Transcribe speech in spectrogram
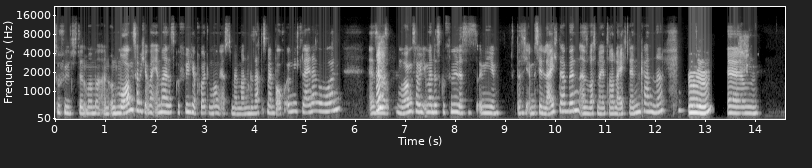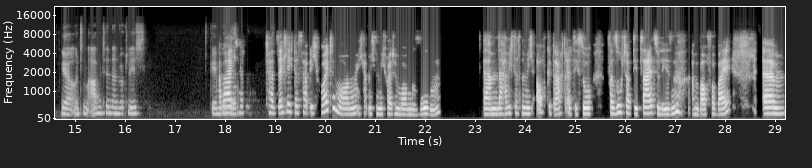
So fühlt sich dann immer mal an. Und morgens habe ich aber immer das Gefühl, ich habe heute Morgen erst zu meinem Mann gesagt, ist mein Bauch irgendwie kleiner geworden. Also Hm? morgens habe ich immer das Gefühl, dass es irgendwie, dass ich ein bisschen leichter bin, also was man jetzt noch leicht nennen kann, ne? Mhm. Ähm, ja, und zum Abend hin dann wirklich Game Aber Over. ta- tatsächlich, das habe ich heute Morgen, ich habe mich nämlich heute Morgen gewogen. Ähm, da habe ich das nämlich auch gedacht, als ich so versucht habe, die Zahl zu lesen, am Bauch vorbei, ähm,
